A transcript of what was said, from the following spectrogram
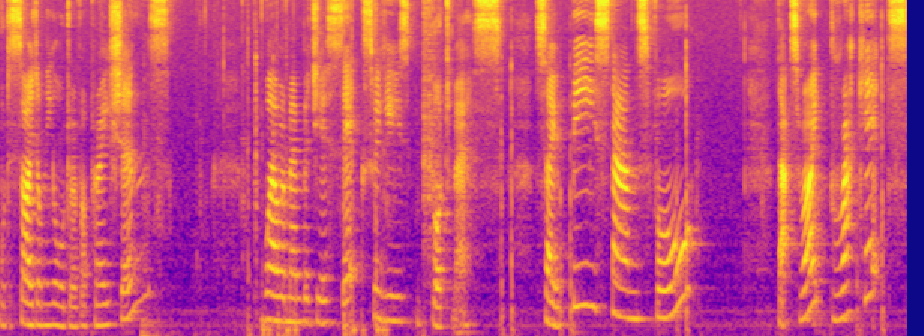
or decide on the order of operations? Well remembered year six, we use BODMAS. So B stands for, that's right, brackets.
